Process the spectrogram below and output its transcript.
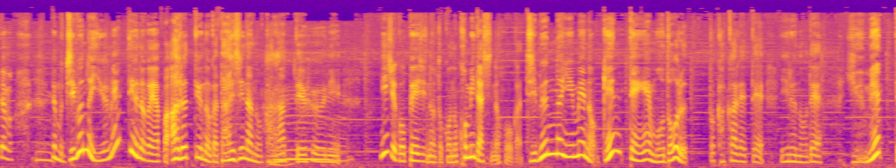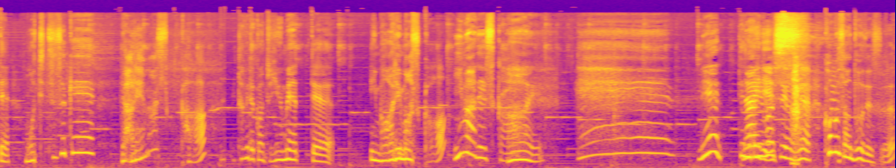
でも、うん、でも自分の夢っていうのがやっぱあるっていうのが大事なのかなっていうふうに25ページのところの込み出しの方が自分の夢の原点へ戻ると書かれているので夢って持ち続けられますか？富田館長夢って今ありますか？今ですか？はい。えー、ねってなりますよね。コムさんどうです？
